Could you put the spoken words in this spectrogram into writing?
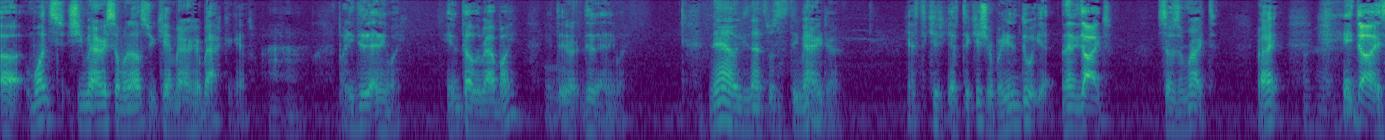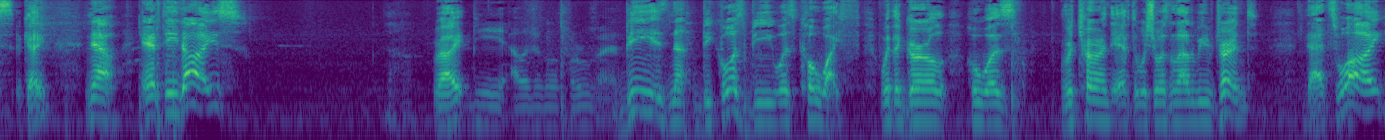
uh, once she marries someone else, you can't marry her back again. Uh huh. But he did it anyway. He didn't tell the rabbi. He did it, did it anyway. Now he's not supposed to stay married to her. You have to kiss, you have to kiss her, but he didn't do it yet. And then he died. Serves him right, right? Mm-hmm. He dies. Okay. Now, after he dies, uh-huh. right? Be eligible for Reuven. B is not because B was co-wife with a girl who was returned after which she wasn't allowed to be returned. That's why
